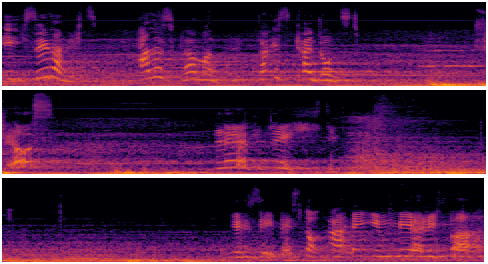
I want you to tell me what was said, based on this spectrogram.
ich, ich sehe da nichts. Alles klar, Mann. Da ist kein Dunst. Schluss! Lügt nicht! Ihr seht es doch alle in mir, nicht wahr?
